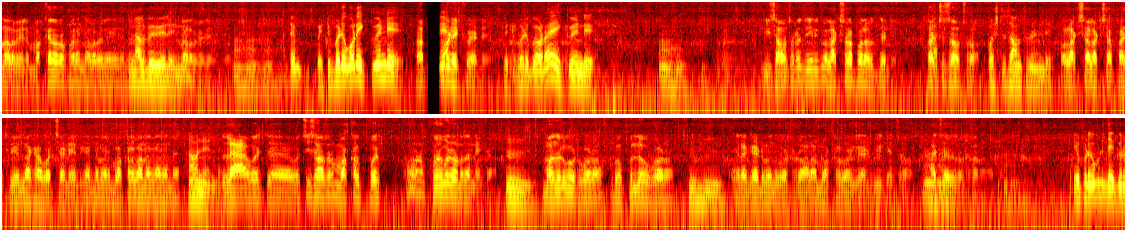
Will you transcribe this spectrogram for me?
నలభై వేలు. మొక్క ఇరవై రూపాయలు నలభై వేలు నలభై వేలు అయింది. నలభై వేలు. అంటే పెట్టుబడి కూడా ఎక్కువండి. ఆ, ఇప్పుడు ఎక్కువ అండి పెట్టుబడి కూడా ఎక్కువండి. ఈ సంవత్సరం దీనికి లక్ష రూపాయలు అవుతుందండి ఫస్ట్ సంవత్సరం. ఫస్ట్ సంవత్సరం అండి. లక్ష లక్ష పది వేలు దాకా వచ్చండి ఎందుకంటే మరి మొక్కలు కొన్నాం కదండి. అవునండి. లే వచ్చే వచ్చే సంవత్సరం మొక్కలు పొ- కొన- కొనుగోలు ఉండదండి ఇంకా. మందులు కొట్టుకోవడం గొప్పుల్లో పోవడం ఉహు. ఇలా గడ్డి మందు కొట్టడం అలా మొక్కలు కూడా గడ్డి పీకించడం అది జరుగుతుంటుంది అన్నమాట. ఎప్పటికప్పుడు దగ్గర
